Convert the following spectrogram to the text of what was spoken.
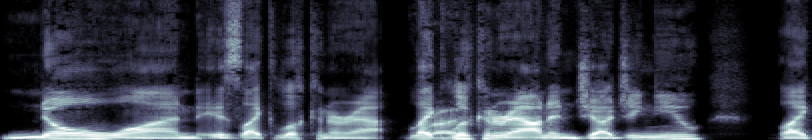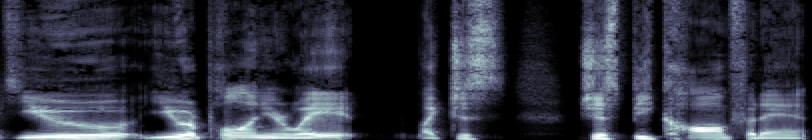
No one is like looking around, like Right. looking around and judging you. Like you, you are pulling your weight. Like just, just be confident.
